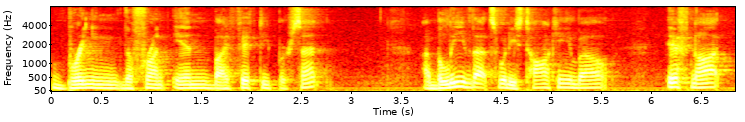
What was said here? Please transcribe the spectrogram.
bringing the front in by 50%, I believe that's what he's talking about. If not,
